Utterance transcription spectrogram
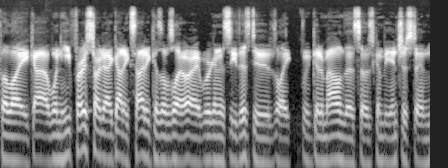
But like uh, when he first started, I got excited because I was like, "All right, we're gonna see this dude. Like, we get him out of this, so it's gonna be interesting."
